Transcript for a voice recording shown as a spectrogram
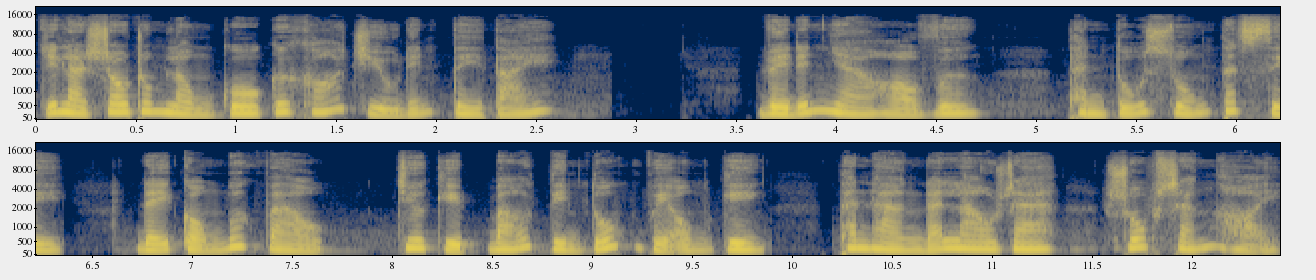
Chỉ là sâu trong lòng cô cứ khó chịu đến tê tái. Về đến nhà họ Vương, Thanh Tú xuống taxi, đẩy cổng bước vào, chưa kịp báo tin tốt về ông Kiên. Thanh Hằng đã lao ra, sốt sắng hỏi.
